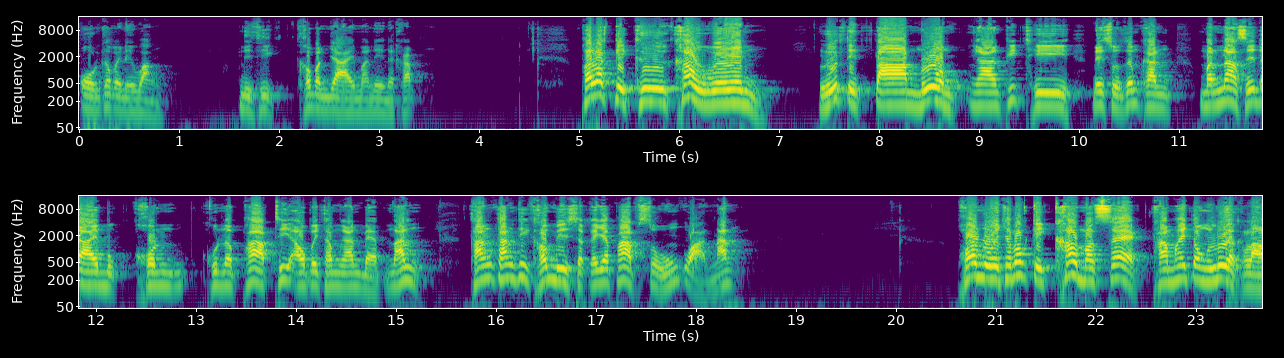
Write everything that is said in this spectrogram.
โอนเข้าไปในวัง นี่ที่เขาบรรยายมานี่นะครับ ภารกิจคือเข้าเวรหรือติดตามร่วมงานพิธีในส่วนสำคัญ มันน่าเสียดายบุคคลคุณภาพที่เอาไปทำงานแบบนั้น ทั้งทั้งที่เขามีศักยภาพสูงกว่านั้น พอหน่วยเฉพาะกิจเข้ามาแทรกทำให้ต้องเลือกเรา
